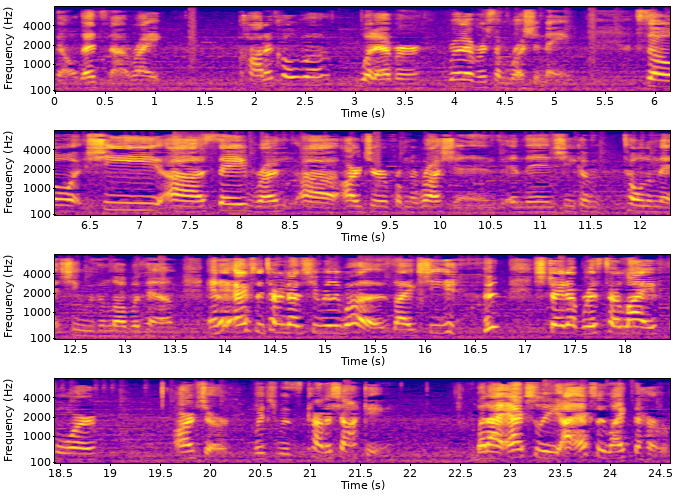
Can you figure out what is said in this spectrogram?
No, that's not right. Kotakova? Whatever. Whatever, some Russian name. So she uh, saved Ru- uh, Archer from the Russians, and then she com- told him that she was in love with him. And it actually turned out she really was. Like, she straight up risked her life for Archer, which was kind of shocking. But I actually, I actually liked her,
